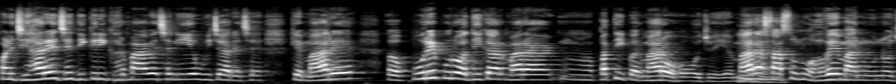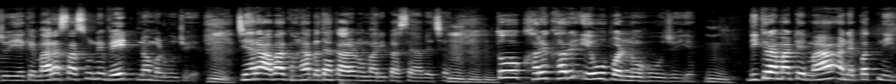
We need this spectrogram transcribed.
પણ જ્યારે જે દીકરી ઘરમાં આવે છે ને એ એવું વિચારે છે કે મારે પૂરેપૂરો અધિકાર મારા પતિ પર મારો હોવો જોઈએ. મારા સાસુનું હવે માનવું ન જોઈએ કે મારા સાસુને વેઇટ ન મળવું જોઈએ. જ્યારે આવા ઘણા બધા કારણો મારી પાસે આવે છે. તો ખરેખર એવું પણ ન હોવું જોઈએ. દીકરા માટે માં અને પત્ની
